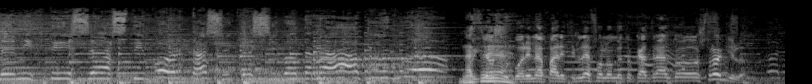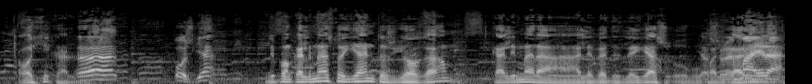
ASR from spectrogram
Ξενυχτήσα στην πόρτα σου και σιγό τραγουδώ Να ο στείλει- γιος σου μπορεί να πάρει τηλέφωνο με το κατράν το στρόγγυλο. Όχι καλά. Α, πώς, για. Λοιπόν, καλημέρα στο Γιάννη το Γιώγα. Καλημέρα, Λεβέντε. Λέει, γεια σου, Γεια σου ρε παλικάρι. Μάιρα.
